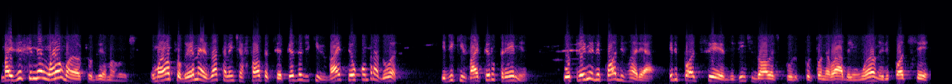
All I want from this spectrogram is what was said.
Mas esse não é o maior problema hoje. O maior problema é exatamente a falta de certeza de que vai ter o comprador e de que vai ter o prêmio. O prêmio ele pode variar. Ele pode ser de 20 dólares por, por tonelada em um ano, ele pode ser,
